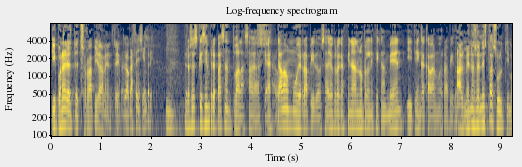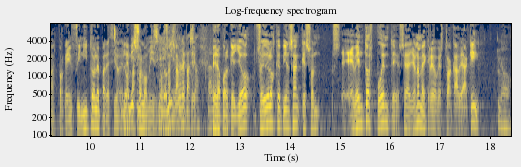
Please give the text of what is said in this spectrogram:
y poner el techo rápidamente. Lo que hacen siempre. Pero eso es que siempre pasa en todas las sagas, que Claro. acaban muy rápido. O sea, yo creo que al final no planifican bien y tienen que acabar muy rápido. Al menos en estas últimas, porque a Infinito le pareció, Lo le mismo. pasó lo mismo, Sí, lo mismo le exactamente. pasó, claro. Pero porque yo soy de los que piensan que son eventos puente, o sea, yo no me creo que esto acabe aquí, No.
